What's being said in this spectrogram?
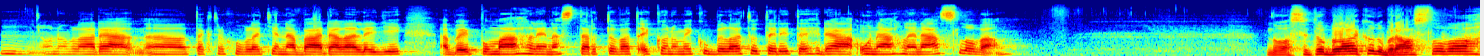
Hmm, ono vláda uh, tak trochu v letě nabádala lidi, aby pomáhali nastartovat ekonomiku. Byla to tedy tehdy unáhlená slova? No asi to byla jako dobrá slova,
